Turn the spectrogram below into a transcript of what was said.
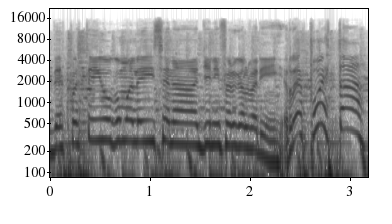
Después te digo cómo le dicen a Jennifer Galvarini. ¡Respuesta!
